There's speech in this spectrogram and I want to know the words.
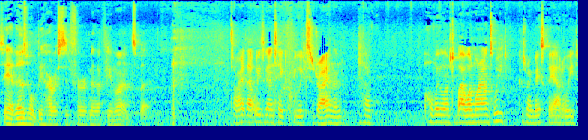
So yeah, those won't be harvested for another few months, but It's all right. That weed's gonna take a few weeks to dry, and then have, hopefully we'll have to buy one more ounce of weed because we're basically out of weed.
